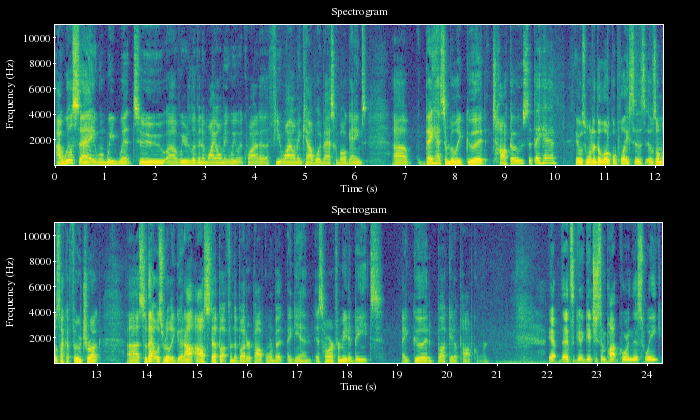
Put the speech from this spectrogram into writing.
I will say when we went to, uh, we were living in Wyoming. We went quite a few Wyoming Cowboy basketball games. Uh, they had some really good tacos that they had. It was one of the local places. It was almost like a food truck. Uh, so that was really good. I'll, I'll step up from the buttered popcorn, but again, it's hard for me to beat a good bucket of popcorn. Yep, that's good. Get you some popcorn this week.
